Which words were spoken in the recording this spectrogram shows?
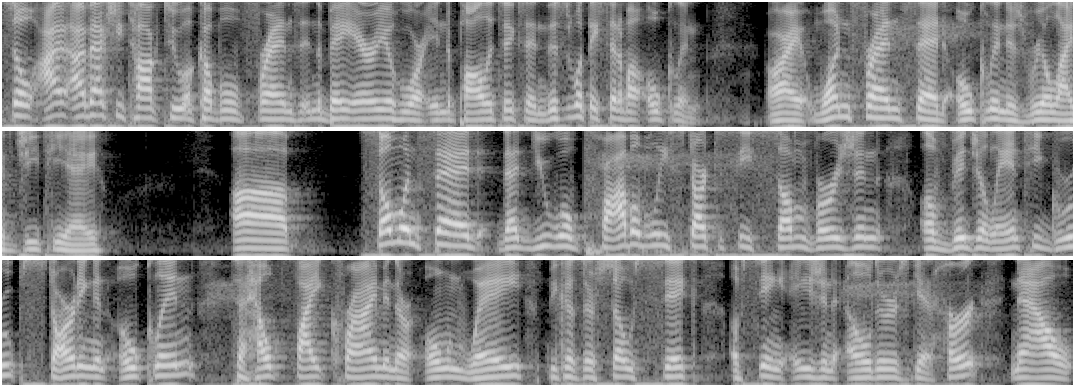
so I, have actually talked to a couple friends in the Bay Area who are into politics, and this is what they said about Oakland. All right, one friend said Oakland is real life GTA. Uh, someone said that you will probably start to see some version of vigilante groups starting in Oakland to help fight crime in their own way because they're so sick of seeing Asian elders get hurt. Now,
